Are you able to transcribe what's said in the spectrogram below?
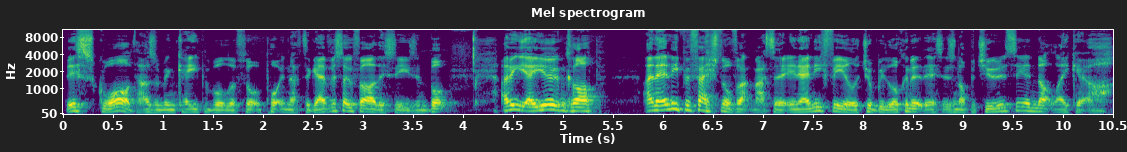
This squad hasn't been capable of sort of putting that together so far this season. But I think yeah, Jurgen Klopp and any professional, for that matter, in any field should be looking at this as an opportunity and not like, oh,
